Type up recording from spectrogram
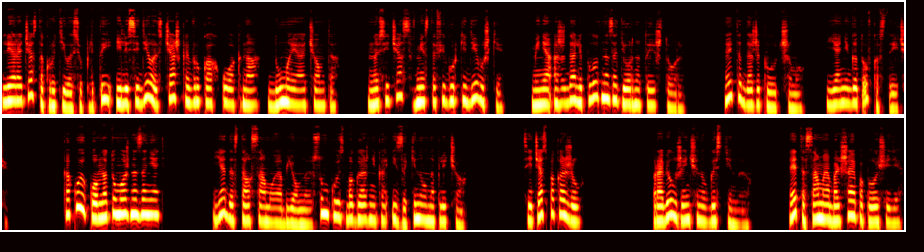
Лера часто крутилась у плиты или сидела с чашкой в руках у окна, думая о чем-то. Но сейчас вместо фигурки девушки меня ожидали плотно задернутые шторы. Это даже к лучшему. Я не готов ко встрече. Какую комнату можно занять? Я достал самую объемную сумку из багажника и закинул на плечо. Сейчас покажу. Провел женщину в гостиную. Это самая большая по площади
